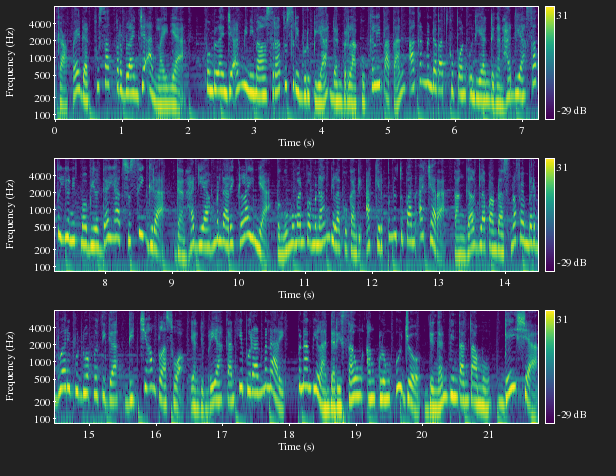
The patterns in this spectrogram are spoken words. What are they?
kafe, kafe, dan pusat perbelanjaan lainnya. Pembelanjaan minimal Rp100.000 dan berlaku kelipatan akan mendapat kupon undian dengan hadiah satu unit mobil Daihatsu Sigra dan hadiah menarik lainnya. Pengumuman pemenang dilakukan di akhir penutupan acara tanggal 18 November 2023 di Cihamplas Walk yang diberiakan hiburan menarik. Penampilan dari Saung Angklung Ujo dengan bintang tamu Geisha.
